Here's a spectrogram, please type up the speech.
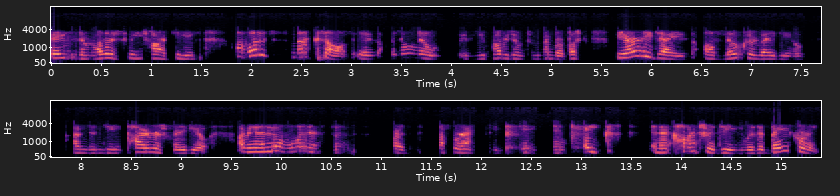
maybe there are other sweethearties. And what it smacks of is, I don't know if you probably don't remember, but the early days of local radio and indeed pirate radio. I mean, I know one instance where the staff were actually baking cakes in a contra deal with a bakery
